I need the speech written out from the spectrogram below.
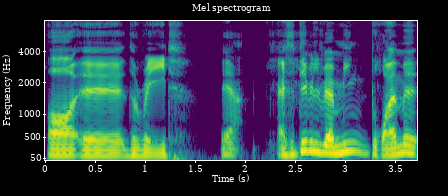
og øh, The Raid. ja. Altså, det ville være min drømme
